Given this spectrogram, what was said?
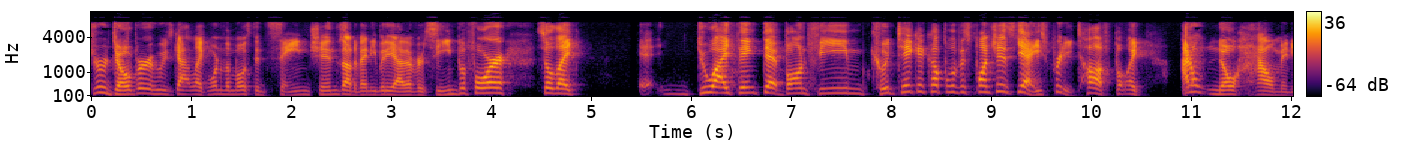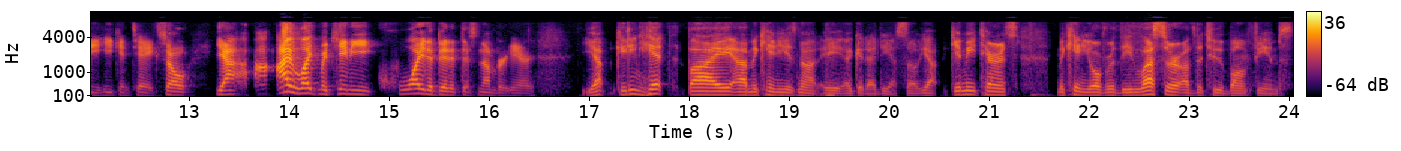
Drew Dober, who's got like one of the most insane chins out of anybody I've ever seen before. So like, eh, do I think that Bonfim could take a couple of his punches? Yeah, he's pretty tough, but like, I don't know how many he can take. So yeah, I, I like McKinney quite a bit at this number here. Yep, getting hit by uh, McKinney is not a, a good idea. So yeah, give me Terrence McKinney over the lesser of the two Bonfims.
